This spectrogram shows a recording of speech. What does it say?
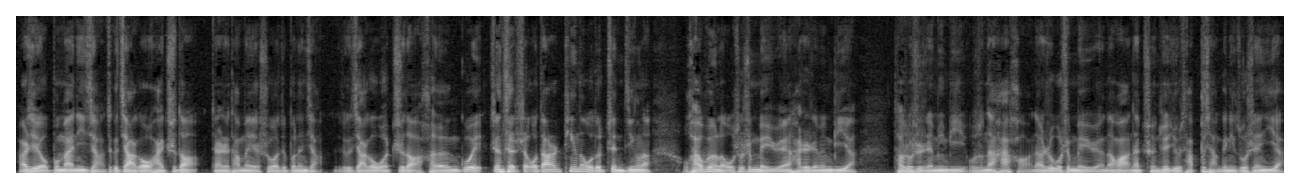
而且我不瞒你讲，这个价格我还知道，但是他们也说这不能讲，这个价格我知道很贵，真的是，我当时听的我都震惊了，我还问了，我说是美元还是人民币啊？他说是人民币，我说那还好，那如果是美元的话，那纯粹就是他不想跟你做生意啊，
